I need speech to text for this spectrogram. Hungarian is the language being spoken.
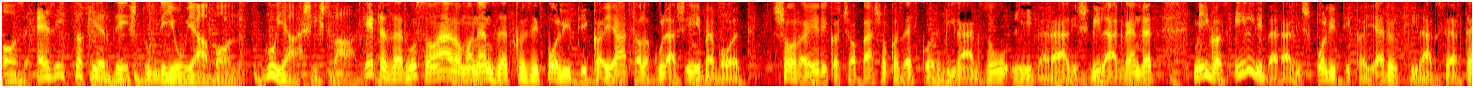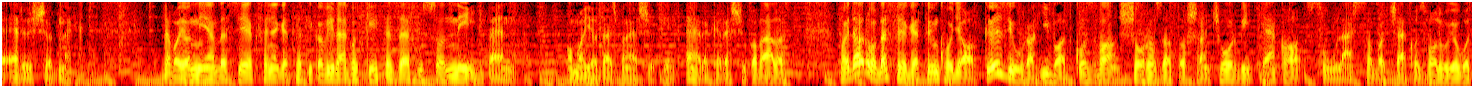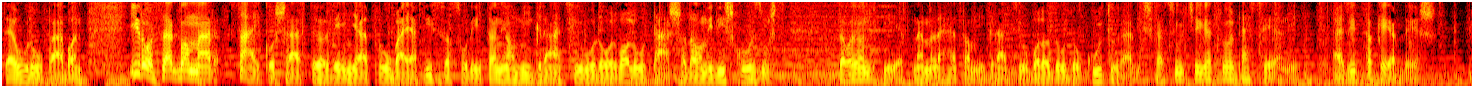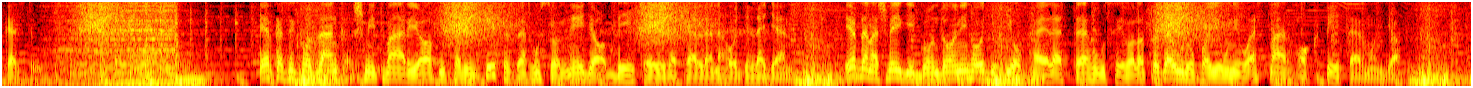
Az Ez itt a kérdés stúdiójában Gulyás István. 2023 a nemzetközi politikai átalakulás éve volt. Sorra érik a csapások az egykor virágzó liberális világrendet, míg az illiberális politikai erők világszerte erősödnek. De vajon milyen veszélyek fenyegethetik a világot 2024-ben? A mai adásban elsőként erre keressük a választ. Majd arról beszélgetünk, hogy a közjóra hivatkozva sorozatosan csorbítják a szólásszabadsághoz való jogot Európában. Írországban már szájkosár törvényjel próbálják visszaszorítani a migrációról való társadalmi diskurzust. De vajon miért nem lehet a migrációból adódó kulturális feszültségekről beszélni? Ez itt a kérdés. Kezdünk. Érkezik hozzánk Schmidt Mária, aki szerint 2024 a békeéve kellene, hogy legyen. Érdemes végig gondolni, hogy jobb hely lette 20 év alatt az Európai Unió, ezt már Hak Péter mondja.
